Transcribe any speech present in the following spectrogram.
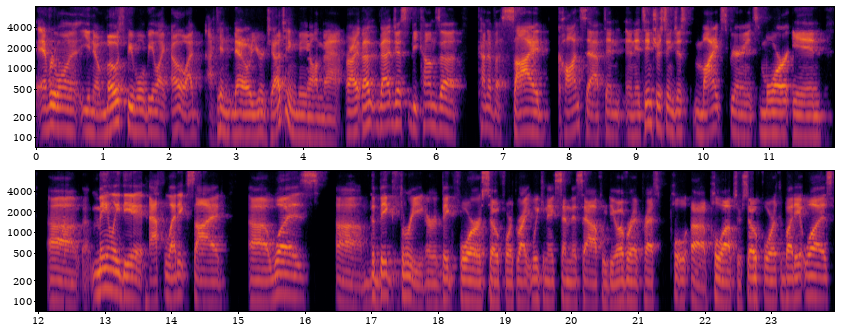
everyone, you know, most people will be like, "Oh, I I didn't know you're judging me on that." Right? That that just becomes a kind of a side concept and and it's interesting just my experience more in uh mainly the athletic side uh was um, the big three or big four or so forth, right? We can extend this out if we do overhead press, pull uh, pull ups or so forth. But it was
